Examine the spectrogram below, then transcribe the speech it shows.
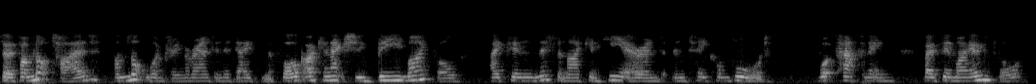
So if I'm not tired, I'm not wandering around in a daze in a fog. I can actually be mindful. I can listen. I can hear and, and take on board what's happening both in my own thoughts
